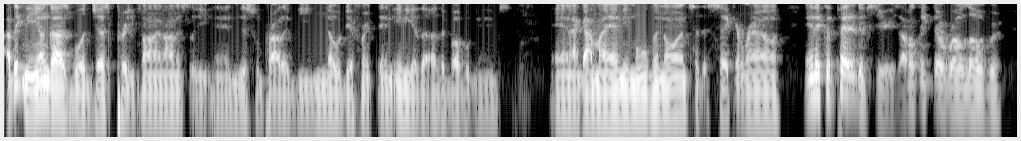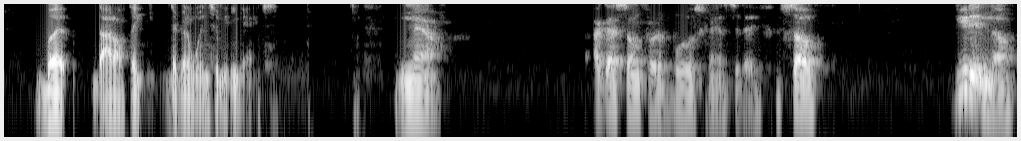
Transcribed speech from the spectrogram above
I think the young guys will adjust pretty fine, honestly. And this will probably be no different than any of the other bubble games. And I got Miami moving on to the second round in a competitive series. I don't think they'll roll over, but I don't think they're going to win too many games. Now, I got something for the Bulls fans today. So, if you didn't know,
